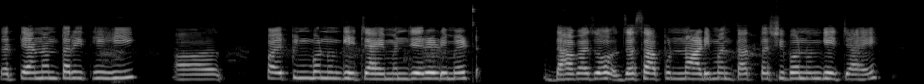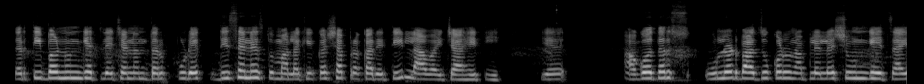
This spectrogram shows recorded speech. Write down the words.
तर त्यानंतर इथे ही पायपिंग बनवून घ्यायची आहे. म्हणजे रेडीमेड धागा जो जसा आपण नाडी म्हणतात तशी बनवून घ्यायची आहे. तर ती बनवून घेतल्याच्या नंतर पुढे दिसेनच तुम्हाला की कशा प्रकारे ती लावायची आहे ती. अगोदर उलट बाजूकडून आपल्याला शिवून घ्यायचं आहे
